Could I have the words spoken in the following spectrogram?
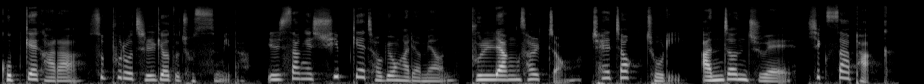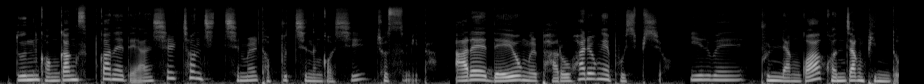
곱게 갈아 수프로 즐겨도 좋습니다. 일상에 쉽게 적용하려면 분량 설정, 최적 조리, 안전주의, 식사 박, 눈 건강 습관에 대한 실천 지침을 덧붙이는 것이 좋습니다. 아래 내용을 바로 활용해 보십시오. 1회 분량과 권장 빈도,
